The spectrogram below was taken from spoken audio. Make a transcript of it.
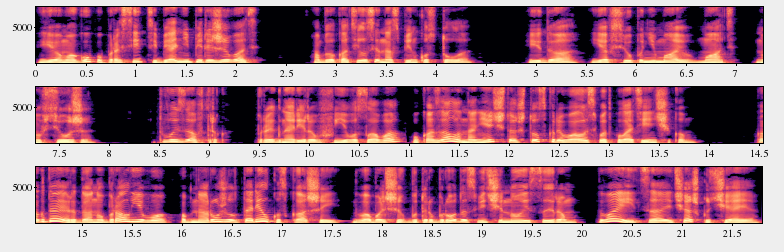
«Я могу попросить тебя не переживать», – облокотился на спинку стула. «И да, я все понимаю, мать, но все же». «Твой завтрак», проигнорировав его слова, указала на нечто, что скрывалось под полотенчиком. Когда Эрдан убрал его, обнаружил тарелку с кашей, два больших бутерброда с ветчиной и сыром, два яйца и чашку чая.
